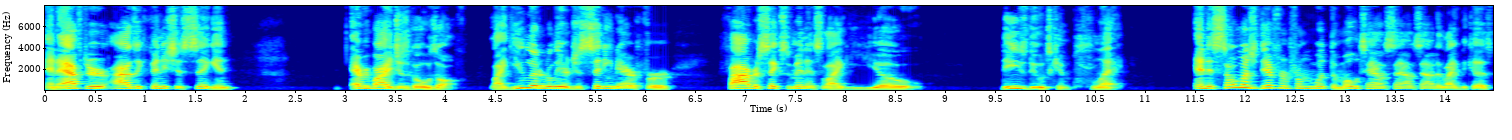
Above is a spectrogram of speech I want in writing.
And after Isaac finishes singing, everybody just goes off. Like you literally are just sitting there for five or six minutes, like, yo, these dudes can play. And it's so much different from what the Motown sound sounded like because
